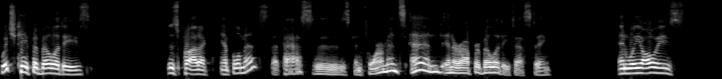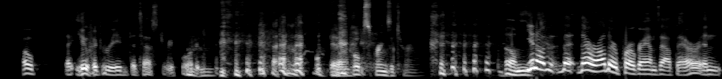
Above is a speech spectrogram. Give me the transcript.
which capabilities this product implements that passes conformance and interoperability testing. And we always hope that you would read the test report. Mm-hmm. yeah, hope springs eternal. Um, you know, th- th- there are other programs out there, and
